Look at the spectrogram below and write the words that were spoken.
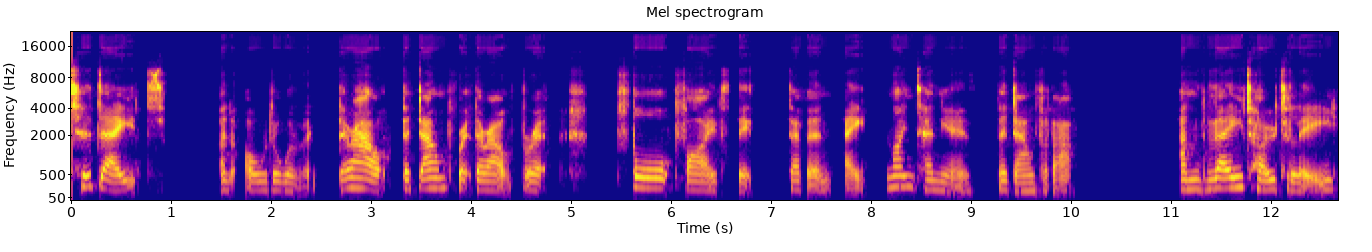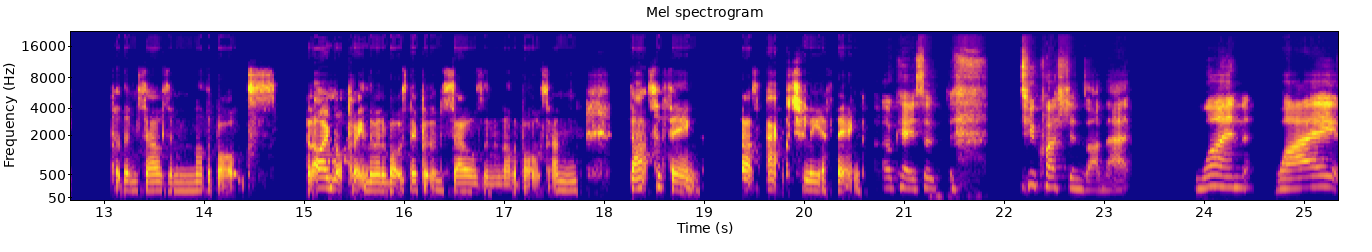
to date an older woman. They're out. They're down for it. They're out for it. Four, five, six, seven, eight, nine, ten years. They're down for that. And they totally put themselves in another box. And I'm not putting them in a box, they put themselves in another box. And that's a thing. That's actually a thing. Okay, so two questions on that. One, why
